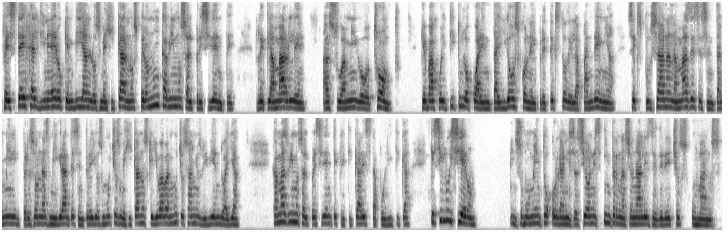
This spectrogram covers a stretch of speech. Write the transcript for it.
festeja el dinero que envían los mexicanos, pero nunca vimos al presidente reclamarle a su amigo Trump que bajo el título 42, con el pretexto de la pandemia, se expulsaran a más de 60 mil personas migrantes, entre ellos muchos mexicanos que llevaban muchos años viviendo allá. Jamás vimos al presidente criticar esta política, que sí lo hicieron en su momento organizaciones internacionales de derechos humanos.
